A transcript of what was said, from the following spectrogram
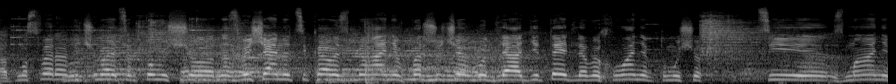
Атмосфера відчувається в тому, що надзвичайно цікаве змагання в першу чергу для дітей, для виховання, тому що ці змагання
